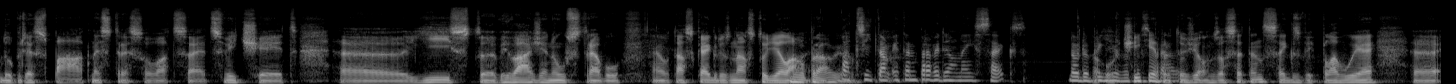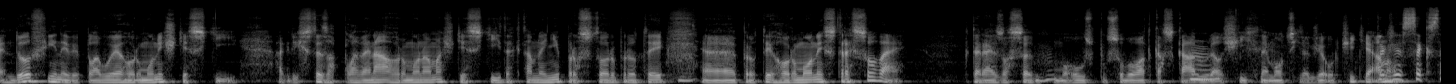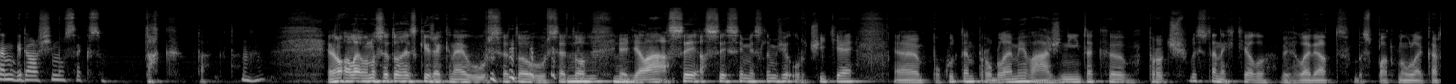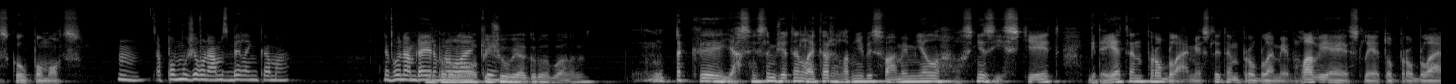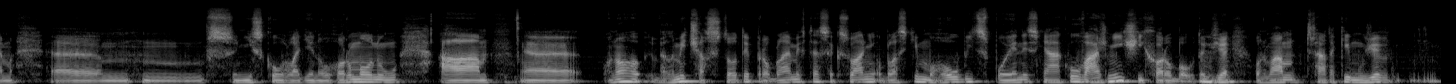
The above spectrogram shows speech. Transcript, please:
dobře spát, nestresovat se, cvičit, eh, jíst vyváženou stravu. Otázka je, kdo z nás to dělá. No právě. Patří tam i ten pravidelný sex? Do dobrých no určitě, protože on zase ten sex vyplavuje eh, endorfíny, vyplavuje hormony štěstí. A když jste zaplavená hormonama štěstí, tak tam není prostor pro ty, hmm. eh, pro ty hormony stresové které zase mm-hmm. mohou způsobovat kaskádu mm. dalších nemocí, takže určitě ano. Takže sexem k dalšímu sexu. Tak, tak, tak. Mm-hmm. No, ale ono se to hezky řekne, hůř se to, hůř se to mm-hmm. dělá. Asi, asi si myslím, že určitě, eh, pokud ten problém je vážný, tak eh, proč byste nechtěl vyhledat bezplatnou lékařskou pomoc? Hmm. A pomůžou nám s bylinkama? Nebo nám dají rovnou léky? Píšu Viagru, nebo já nevím. Tak eh, já si myslím, že ten lékař hlavně by s vámi měl vlastně zjistit, kde je ten problém. Jestli ten problém je v hlavě, jestli je to problém um, s nízkou hladinou hormonů a um, ono velmi často ty problémy v té sexuální oblasti mohou být spojeny s nějakou vážnější chorobou, takže mm-hmm. on vám třeba taky může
